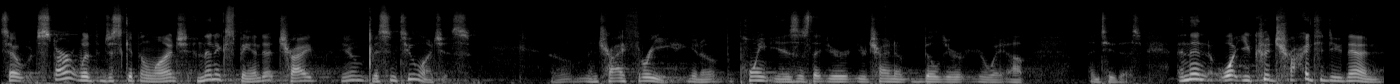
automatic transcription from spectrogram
So start with just skipping lunch and then expand it. Try, you know, missing two lunches. Um, and try three. You know, the point is is that you're you're trying to build your, your way up into this. And then what you could try to do then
